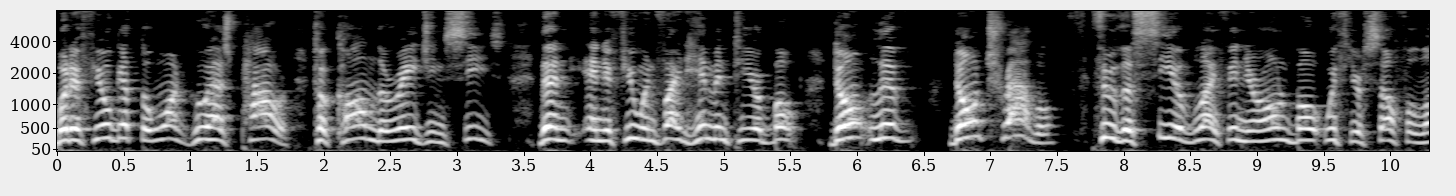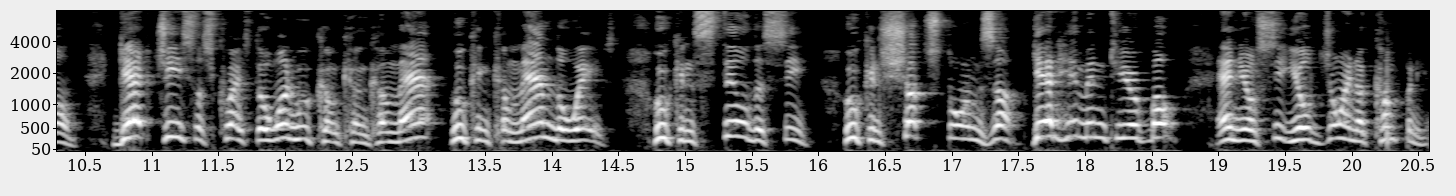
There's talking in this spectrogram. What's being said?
But if you'll get the one who has power to calm the raging seas, then, and if you invite him into your boat, don't live, don't travel through the sea of life in your own boat with yourself alone. Get Jesus Christ, the one who can, can command, who can command the waves, who can still the sea, who can shut storms up. Get him into your boat and you'll see, you'll join a company.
